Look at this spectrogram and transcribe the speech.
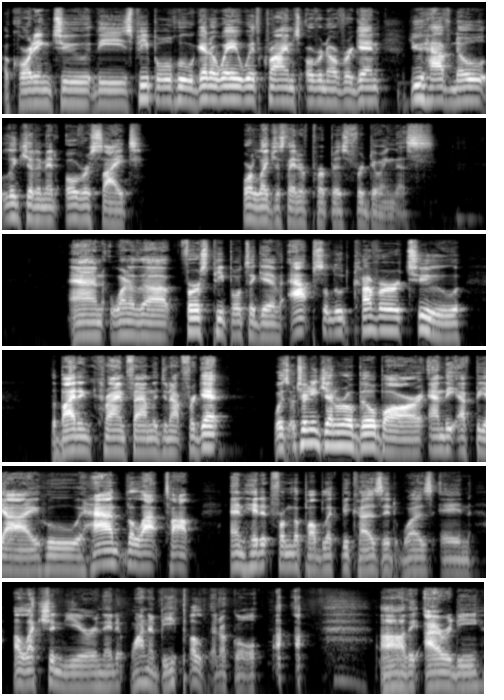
According to these people who get away with crimes over and over again, you have no legitimate oversight or legislative purpose for doing this. And one of the first people to give absolute cover to the Biden crime family, do not forget, was Attorney General Bill Barr and the FBI, who had the laptop and hid it from the public because it was an election year and they didn't want to be political. uh, the irony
